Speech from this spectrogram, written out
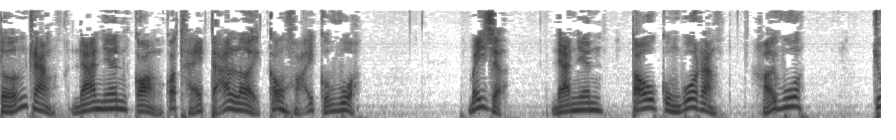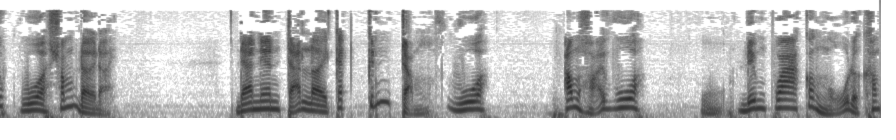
tưởng rằng Daniel còn có thể trả lời câu hỏi của vua. Bây giờ, Daniel tâu cùng vua rằng, hỏi vua, chúc vua sống đời đời. Daniel trả lời cách kính trọng vua. Ông hỏi vua, đêm qua có ngủ được không?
